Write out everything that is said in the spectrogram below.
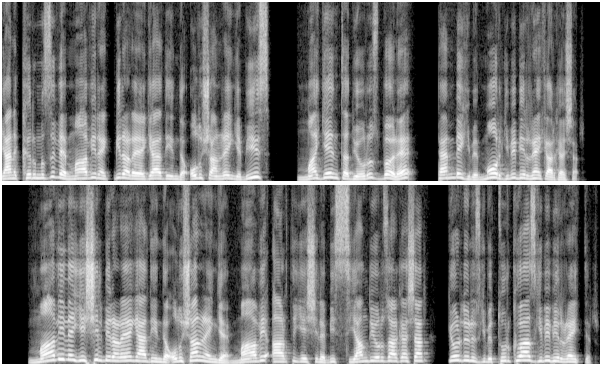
yani kırmızı ve mavi renk bir araya geldiğinde oluşan renge biz magenta diyoruz. Böyle pembe gibi, mor gibi bir renk arkadaşlar. Mavi ve yeşil bir araya geldiğinde oluşan renge mavi artı yeşile biz siyan diyoruz arkadaşlar. Gördüğünüz gibi turkuaz gibi bir renktir.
